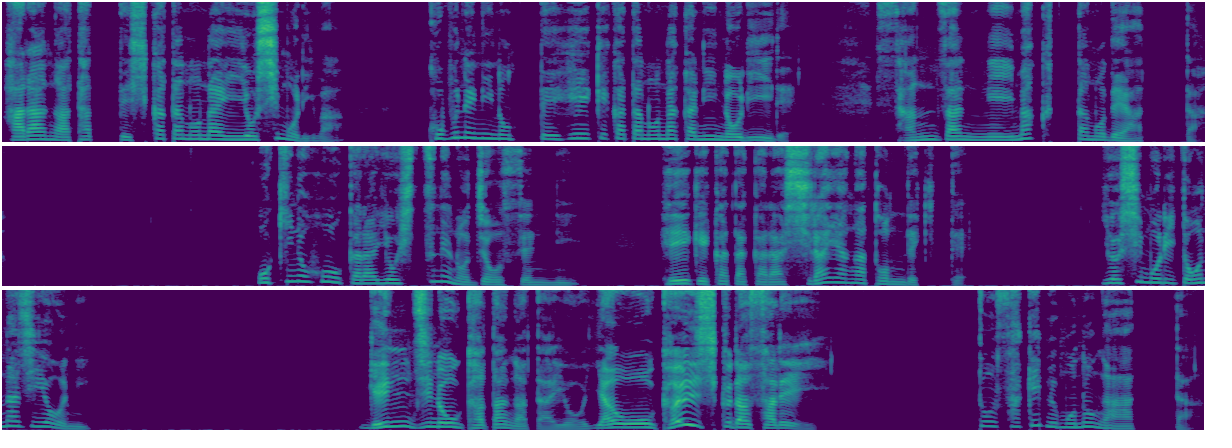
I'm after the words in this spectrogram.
腹が立って仕方のない義盛は小舟に乗って平家方の中に乗り入れ散々にいまくったのであった。沖の方から義経の乗船に平家方から白矢が飛んできて義盛と同じように「源氏の方々よ矢をお返しくだされい」と叫ぶものがあった。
